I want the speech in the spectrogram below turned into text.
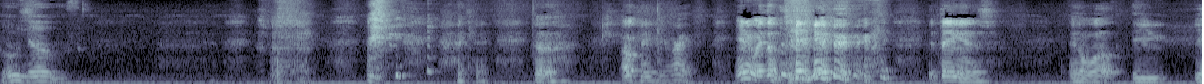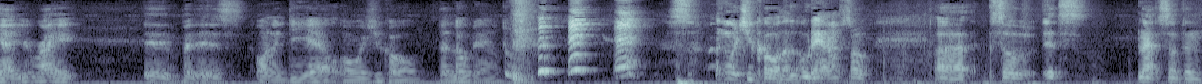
who Yes. knows? okay. Uh, okay, you're right. Anyway, the thing, the thing is, you know, well, you, yeah, you're right, uh, but it's on the DL, or what you call the lowdown. so, what you call the lowdown. So, uh, so it's not something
